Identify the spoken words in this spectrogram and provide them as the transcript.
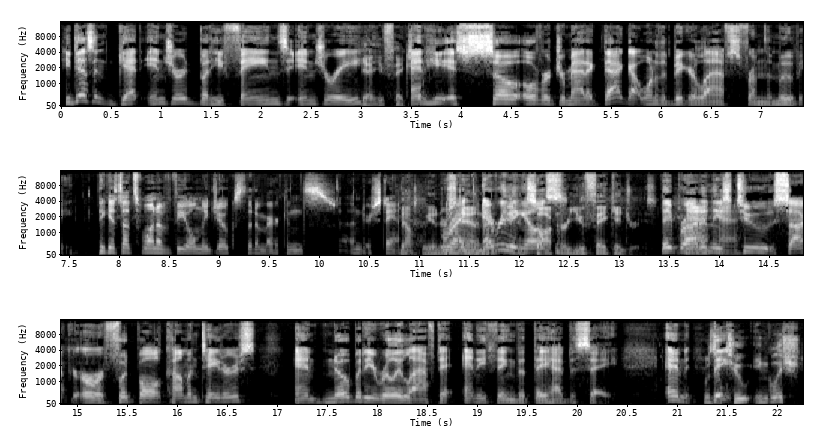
he doesn't get injured, but he feigns injury. Yeah, he fakes and one. he is so over dramatic. That got one of the bigger laughs from the movie. Because that's one of the only jokes that Americans understand. No, we understand Right. that Everything in else- soccer you fake injuries. They brought in these two soccer or football commentators, and nobody really laughed at anything that they had to say. And Was they, it too English?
